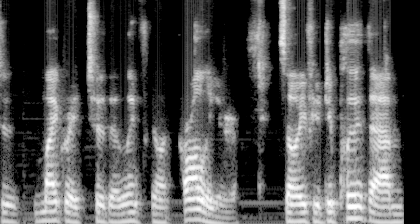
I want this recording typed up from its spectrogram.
to migrate to the lymph node earlier. So if you deplete them,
